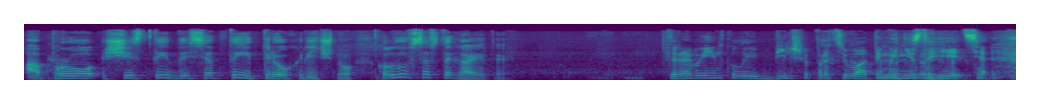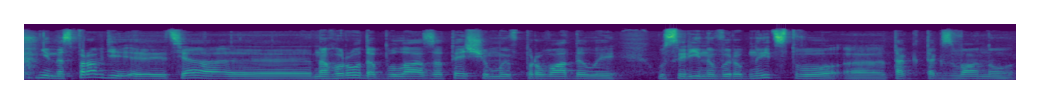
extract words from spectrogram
а про 63-річного. Коли ви все встигаєте? Треба інколи більше працювати, мені здається. Ні, насправді е, ця е, нагорода була за те, що ми впровадили у серійне виробництво е, так, так звану.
